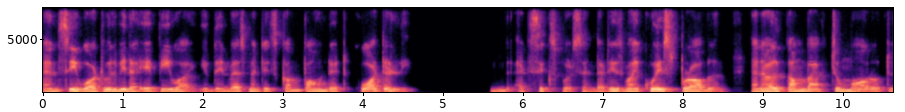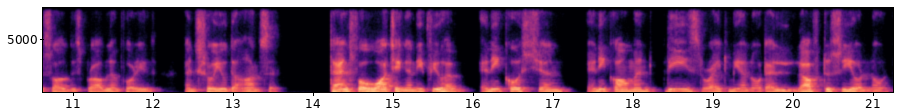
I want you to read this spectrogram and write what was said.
and see what will be the APY if the investment is compounded quarterly at 6%. That is my quiz problem. And I will come back tomorrow to solve this problem for you and show you the answer. Thanks for watching. And if you have any question, any comment, please write me a note. I love to see your note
